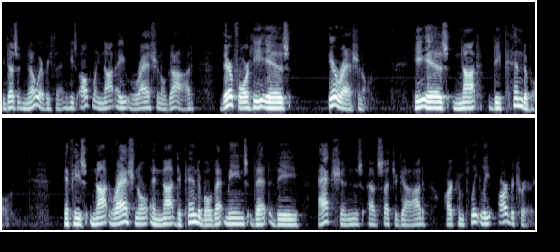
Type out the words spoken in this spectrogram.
he doesn't know everything, he's ultimately not a rational God, therefore he is irrational. He is not dependable. If he's not rational and not dependable, that means that the actions of such a God are completely arbitrary.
